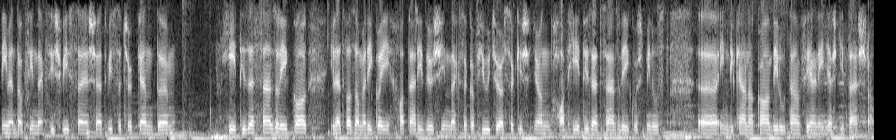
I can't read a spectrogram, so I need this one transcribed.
Német DAX index is visszaesett, visszacsökkent 7%-kal, illetve az amerikai határidős indexek, a futures is olyan 6-7%-os mínuszt indikálnak a délután fél négyes nyitásra.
